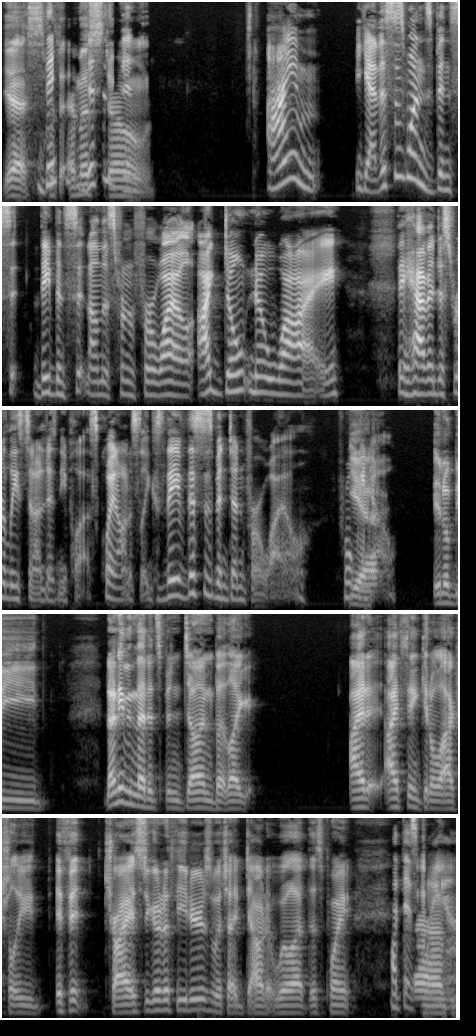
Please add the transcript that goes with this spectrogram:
Yes, This- with Emma has been- Stone. I'm yeah, this is one's been they've been sitting on this one for a while. I don't know why they haven't just released it on Disney Plus, quite honestly, because they've this has been done for a while. Yeah. It'll be not even that it's been done, but like I I think it'll actually if it tries to go to theaters, which I doubt it will at this point. At this point, Um, yeah.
